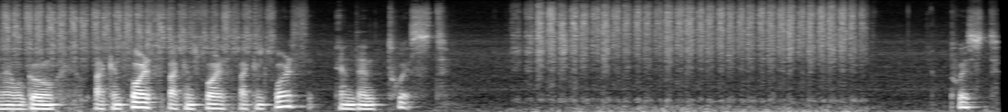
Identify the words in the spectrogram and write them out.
And I will go back and forth, back and forth, back and forth, and then twist. Twist.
